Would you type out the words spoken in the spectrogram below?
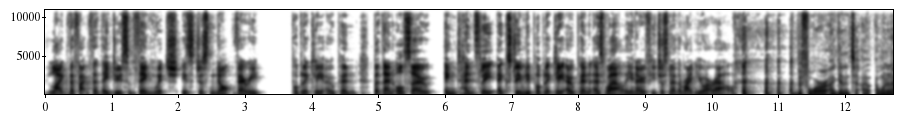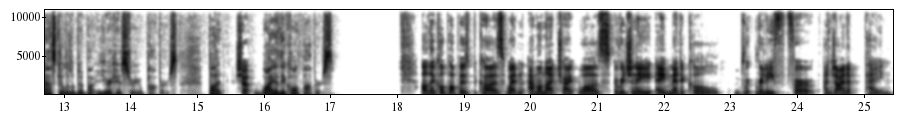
like the fact that they do something which is just not very publicly open, but then also intensely, extremely publicly open as well. You know, if you just know the right URL. Before I get into, I, I, wanted to ask you a little bit about your history with poppers, but sure. Why are they called poppers? Oh, they're called poppers because when amyl nitrite was originally a medical r- relief for angina pain,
